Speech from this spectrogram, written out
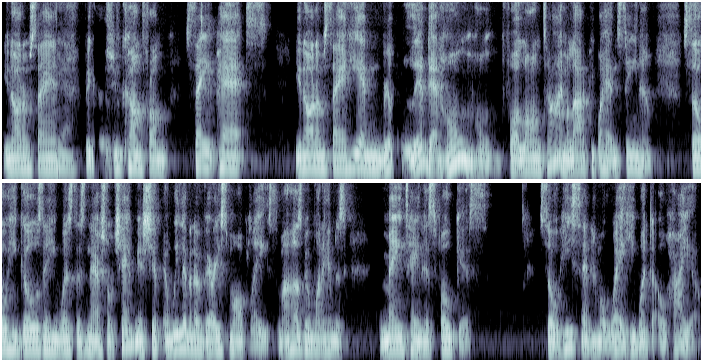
You know what I'm saying? Yeah. Because you come from St. Pat's. You know what I'm saying? He hadn't really lived at home home for a long time. A lot of people hadn't seen him. So he goes and he wins this national championship and we live in a very small place. My husband wanted him to maintain his focus. So he sent him away. He went to Ohio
